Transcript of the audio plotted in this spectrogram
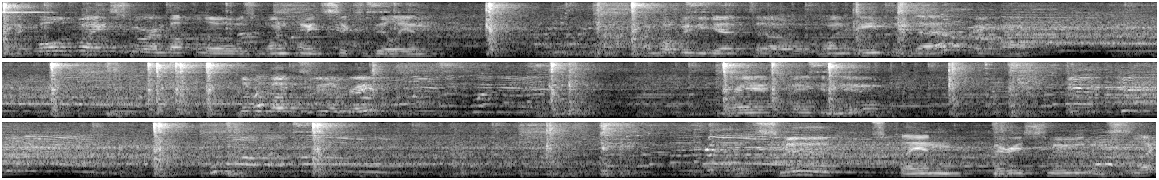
My qualifying score in Buffalo is 1.6 billion. I'm hoping to get uh, one eighth of that right now. Flipper buttons feel great. Brand spanking new. Smooth. It's playing very smooth and slick.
